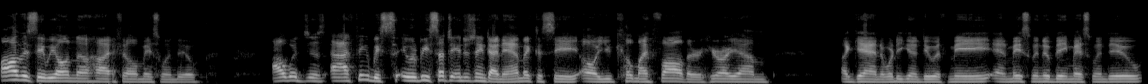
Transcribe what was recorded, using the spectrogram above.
obviously, we all know how I feel, Mace Windu. I would just, I think it'd be, it would be such an interesting dynamic to see. Oh, you killed my father. Here I am, again. What are you gonna do with me? And Mace Windu being Mace Windu,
